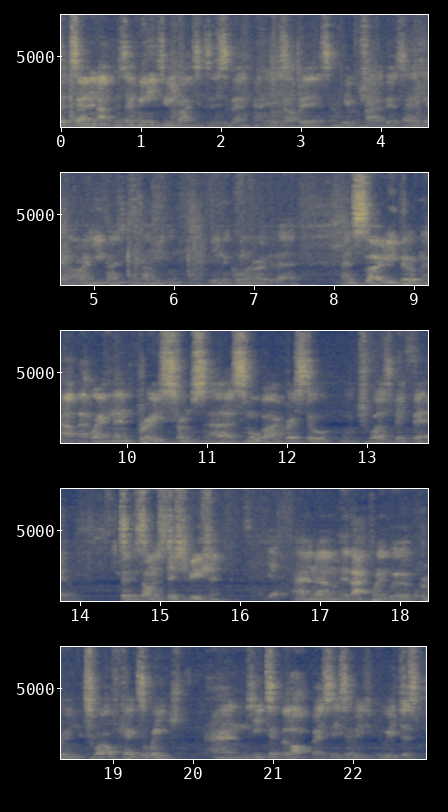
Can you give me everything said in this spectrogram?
So turning up and saying we need to be invited to this event, and here's our beers, and people trying our beers, saying, okay, all right, you guys can come, you can be in the corner over there, and slowly building it up that way. And then Bruce from uh, Small Bar in Bristol, which was Big Beer, took us on as distribution. Yeah. And um, at that point, we were brewing 12 kegs a week, and he took the lot basically. So we we just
